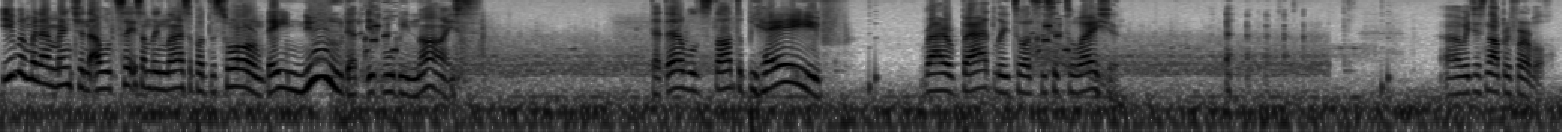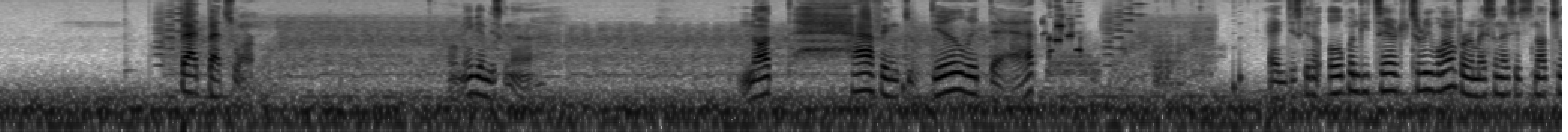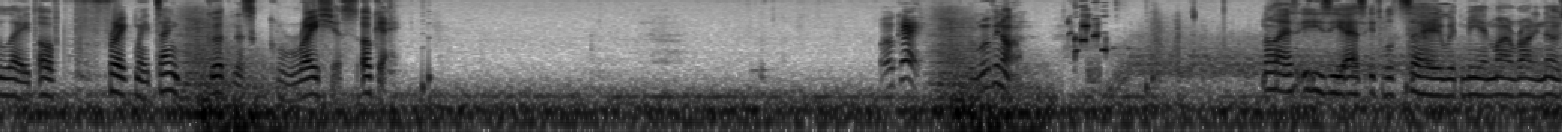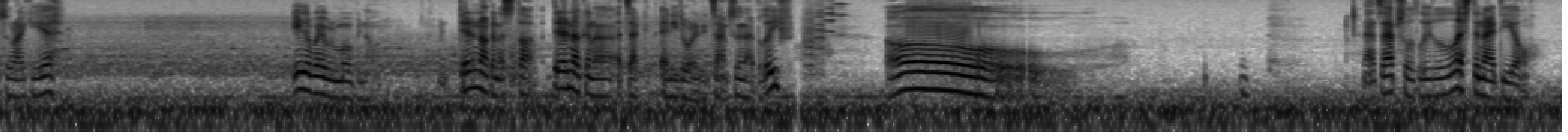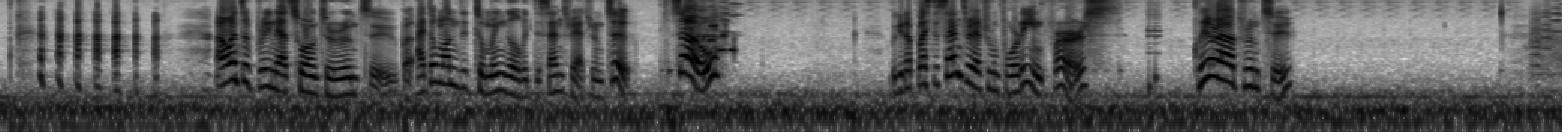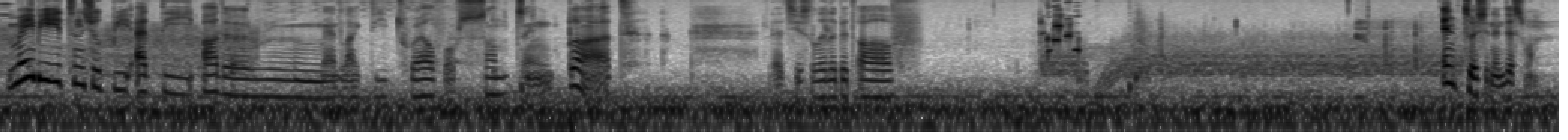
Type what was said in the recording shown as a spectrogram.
Even when I mentioned I would say something nice about the swarm, they knew that it would be nice. That they would start to behave rather badly towards the situation. uh, which is not preferable. Bad, bad swarm. Or maybe I'm just gonna... Not having to deal with that and just gonna open the territory one for him as soon as it's not too late. Oh, frick me, thank goodness gracious. Okay. Okay, we're moving on. Not as easy as it would say with me and my runny nose right here. Either way, we're moving on. They're not gonna stop. They're not gonna attack any door anytime soon, I believe. Oh. That's absolutely less than ideal. I want to bring that swarm to room 2, but I don't want it to mingle with the sentry at room 2. So, we're gonna place the sentry at room 14 first. Clear out room 2. Maybe Ethan should be at the other room at like the 12 or something, but let's use a little bit of intuition in this one.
